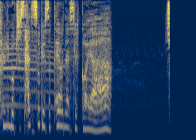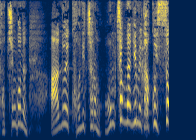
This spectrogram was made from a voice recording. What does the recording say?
틀림없이 산속에서 태어났을 거야. 저 친구는 안우의 권위처럼 엄청난 힘을 갖고 있어.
